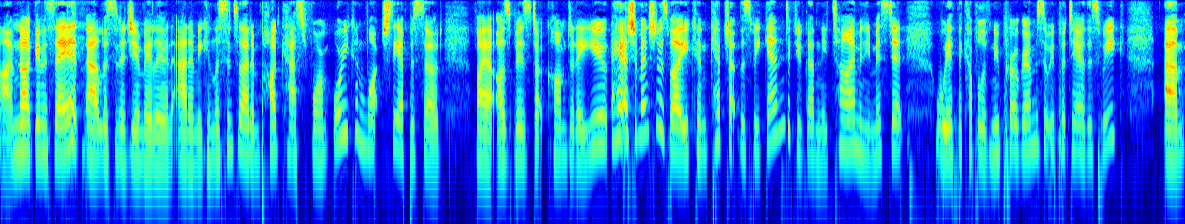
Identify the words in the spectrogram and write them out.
I'm not going to say it. Uh, listen to Junmei Liu and Adam. You can listen to that in podcast form, or you can watch the episode via ausbiz.com.au. Hey, I should mention as well, you can catch up this weekend if you've got any time and you missed it with a couple of new programs that we put together this week. Um,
